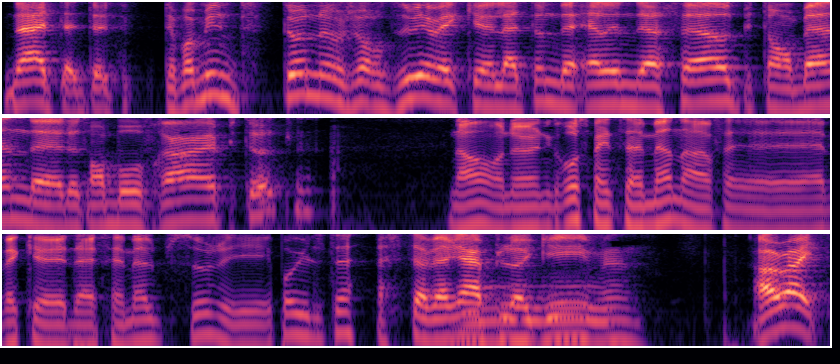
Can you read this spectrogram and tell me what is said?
Non, t'as- pas mis une petite tune aujourd'hui avec euh, la tune de the Cell puis ton band euh, de ton beau-frère puis tout là? Non, on a une grosse fin de semaine en fait, euh, avec euh, la FML pis ça, j'ai pas eu le temps. Ah, Si t'avais rien à plugger, man. Alright.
